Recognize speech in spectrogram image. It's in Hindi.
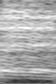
है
